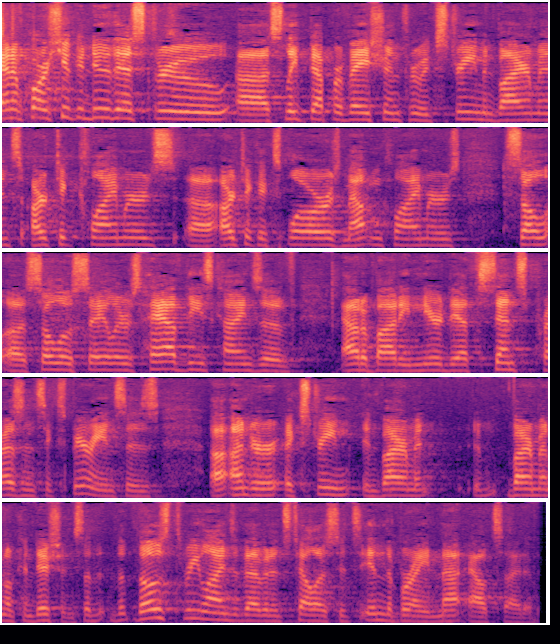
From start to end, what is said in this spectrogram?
and of course, you can do this through uh, sleep deprivation, through extreme environments. Arctic climbers, uh, Arctic explorers, mountain climbers, sol- uh, solo sailors have these kinds of out of body near death sense presence experiences uh, under extreme environment, environmental conditions. So th- those three lines of evidence tell us it's in the brain, not outside of it.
